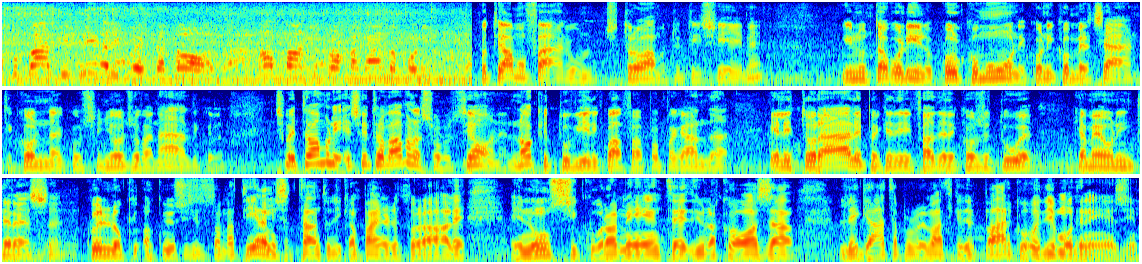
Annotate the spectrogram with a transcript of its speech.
occuparti prima di questa cosa, non faccio propaganda politica. Potevamo fare, un, ci trovavamo tutti insieme in un tavolino col comune, con i commercianti, con, con il signor Giovanardi, ci mettevamo lì e si trovava la soluzione, non che tu vieni qua a fare propaganda elettorale perché devi fare delle cose tue che a me non interessa. Quello a cui ho assistito stamattina mi sa tanto di campagna elettorale e non sicuramente di una cosa legata a problematiche del parco o dei modenesi.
